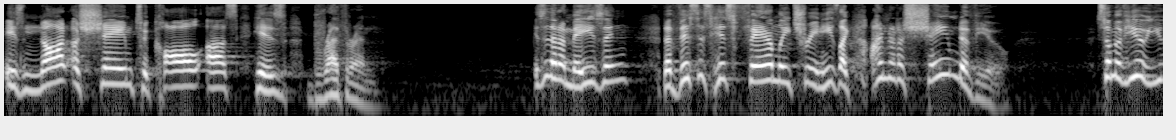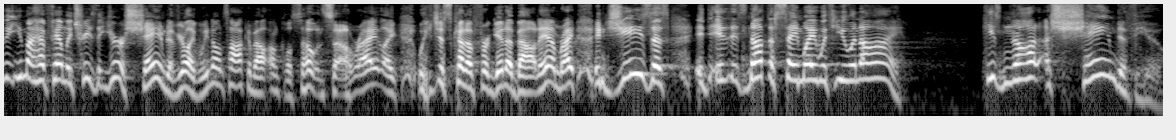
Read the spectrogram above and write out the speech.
is not ashamed to call us his brethren. Isn't that amazing? That this is his family tree. And he's like, I'm not ashamed of you. Some of you, you, you might have family trees that you're ashamed of. You're like, we don't talk about Uncle so and so, right? Like, we just kind of forget about him, right? And Jesus, it, it, it's not the same way with you and I. He's not ashamed of you.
